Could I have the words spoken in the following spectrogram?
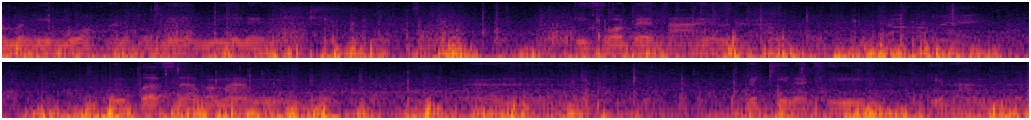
คนมันมีหมวกกันผมไม่เห็นมีเลยนะที่โค้ดเบต้าอยู่นะครับเพิ่งเปิดเซิร์ฟประมาณไม่กี่นาทีที่ผ่านมา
